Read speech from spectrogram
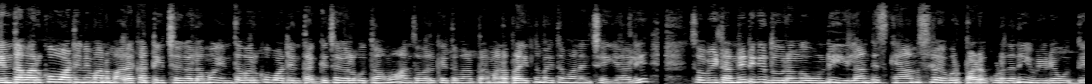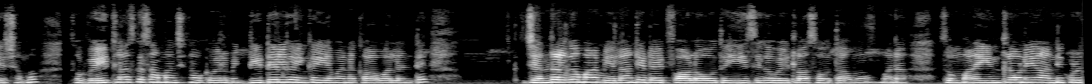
ఎంతవరకు వాటిని మనం అరకట్టించగలమో ఎంతవరకు వాటిని తగ్గించగలుగుతామో అంతవరకు అయితే మన మన ప్రయత్నం అయితే మనం చెయ్యాలి. సో వీటన్నిటికీ దూరంగా ఉండి ఇలాంటి స్కామ్స్లో ఎవరు పడకూడదని ఈ వీడియో ఉద్దేశము. సో వెయిట్ లాస్కి సంబంధించిన ఒకవేళ మీకు డీటెయిల్గా ఇంకా ఏమైనా కావాలంటే జనరల్గా మనం ఎలాంటి డైట్ ఫాలో అవుతూ ఈజీగా వెయిట్ లాస్ అవుతాము? మన సో మన ఇంట్లోనే అన్ని కూడా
